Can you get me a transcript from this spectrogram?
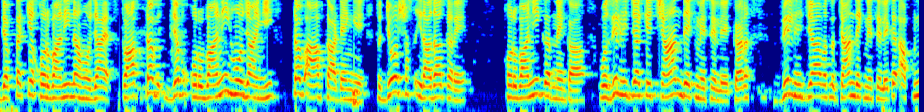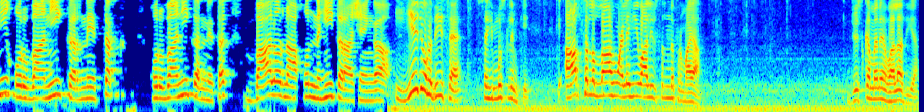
जब तक कि कुर्बानी ना हो जाए तो आप तब, जब कुर्बानी हो जाएँगी, तब आप काटेंगे। तो जो शख्स इरादा करे कुर्बानी करने का, वो जिल हिज्जा के चाँद देखने से लेकर जिल हिज्जा मतलब चाँद देखने से लेकर अपनी कुर्बानी करने तक, कुर्बानी करने तक बाल और नाखून नहीं तराशेंगा। ये जो हदीस है, सही मुस्लिम की, कि आप सल्लल्लाहु अलैहि वसल्लम ने फरमाया जो इसका मैंने हवाला दिया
